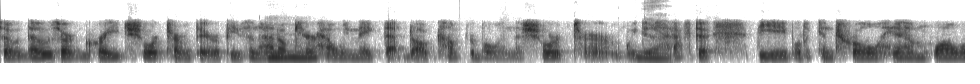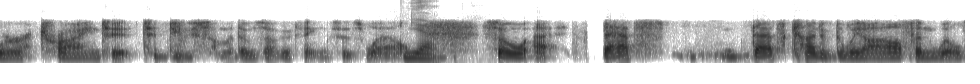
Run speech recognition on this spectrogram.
So those are great short-term therapies, and I don't mm-hmm. care how we make that dog comfortable in the short term. We just yeah. have to be able to control him while we're trying to to do some of those other things as well. Yeah. So I, that's that's kind of the way I often will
